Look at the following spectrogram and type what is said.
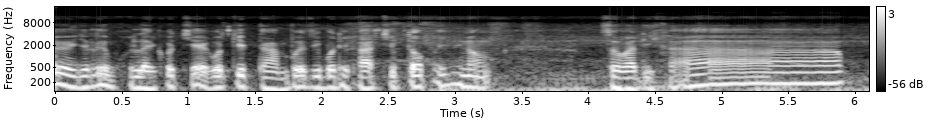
ออย่าลืมกดไลค์กดแชร์กดติดตามเพื่อสิบได้พาดคลิปต่อไปพี่น้อง สวัสดีครับ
